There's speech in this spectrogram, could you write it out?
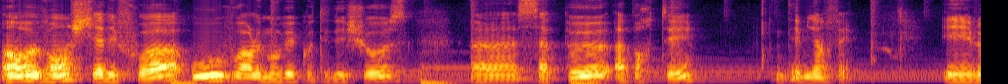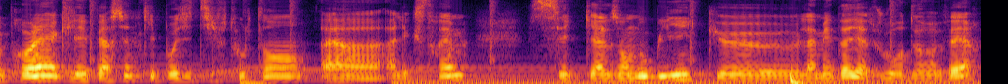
En revanche, il y a des fois où voir le mauvais côté des choses, euh, ça peut apporter des bienfaits. Et le problème avec les personnes qui positivent tout le temps à l'extrême, c'est qu'elles en oublient que la médaille a toujours deux revers,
